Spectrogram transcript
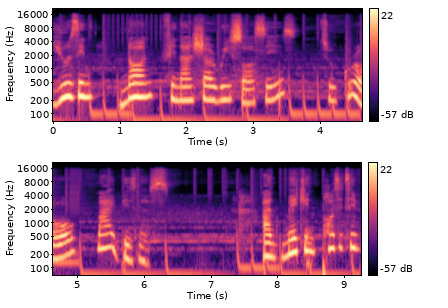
using non financial resources to grow my business, and making positive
